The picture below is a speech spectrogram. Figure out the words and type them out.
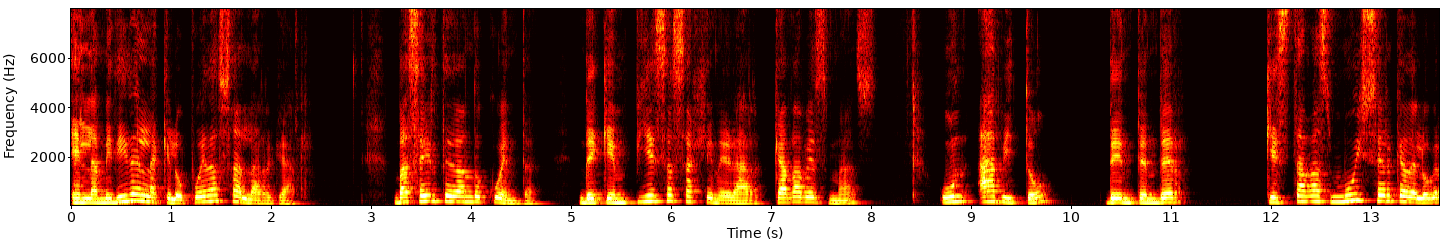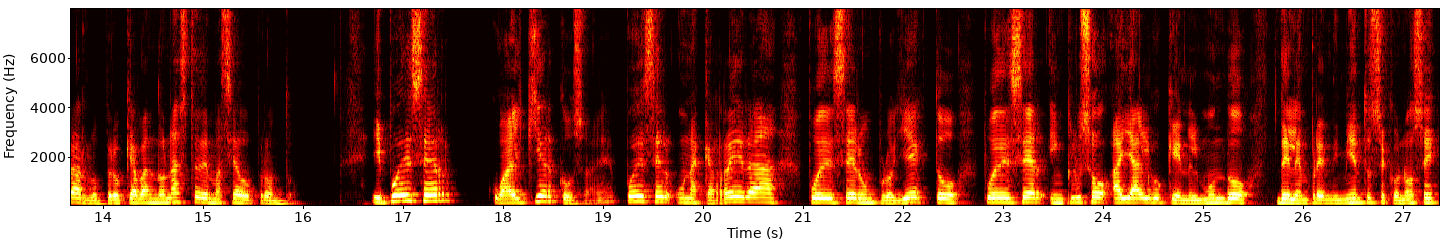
En la medida en la que lo puedas alargar, vas a irte dando cuenta de que empiezas a generar cada vez más un hábito de entender que estabas muy cerca de lograrlo, pero que abandonaste demasiado pronto. Y puede ser cualquier cosa, ¿eh? puede ser una carrera, puede ser un proyecto, puede ser incluso hay algo que en el mundo del emprendimiento se conoce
